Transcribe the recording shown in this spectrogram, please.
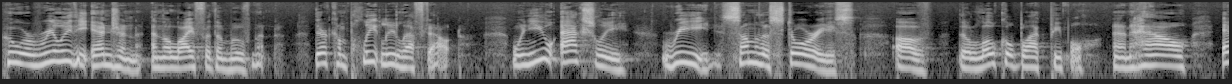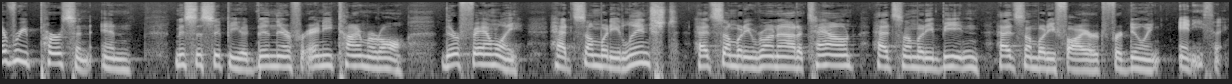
who are really the engine and the life of the movement. They're completely left out. When you actually read some of the stories of the local black people and how every person in Mississippi had been there for any time at all. Their family had somebody lynched, had somebody run out of town, had somebody beaten, had somebody fired for doing anything.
